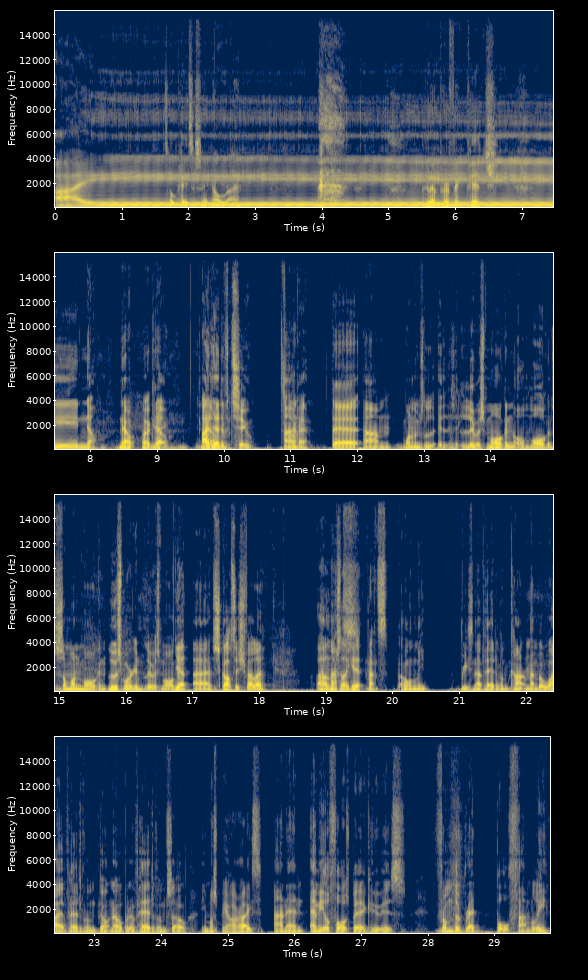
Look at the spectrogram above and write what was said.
I. It's okay to say no, Ryan. Look at that perfect pitch. No. No. Okay. No. I'd no. heard of two. And Okay. They're um one of them's L- is it Lewis Morgan or Morgan? Someone Morgan. Lewis Morgan. Lewis Morgan. Yep. Uh, Scottish fella. Uh, And looks like it. That's only reason I've heard of him. Can't remember why I've heard of him. Don't know, but I've heard of him, so he must be all right. And then Emil Forsberg, who is from the Red Bull family,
